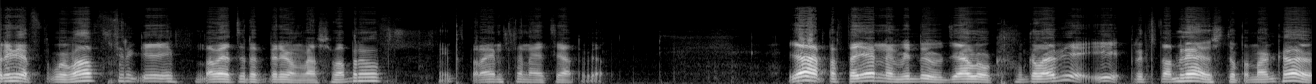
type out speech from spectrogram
Приветствую вас, Сергей. Давайте разберем ваш вопрос и постараемся найти ответ. Я постоянно веду диалог в голове и представляю, что помогаю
